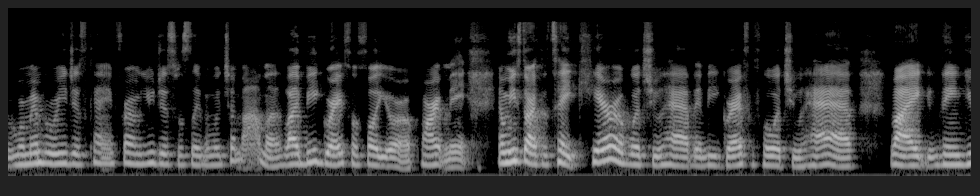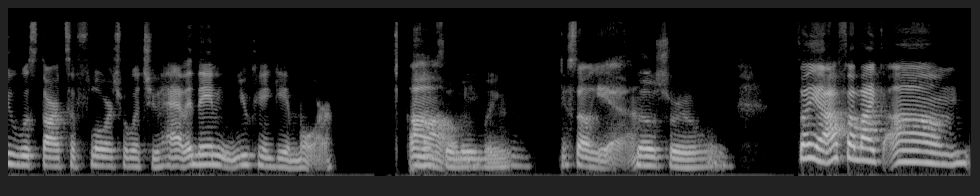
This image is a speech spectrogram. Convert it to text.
remember where you just came from? You just was living with your mama. Like be grateful for your apartment. And we start to take care of what you have and be grateful for what you have like then you will start to flourish for what you have and then you can get more. Absolutely. um, so yeah. So true. So yeah i feel like um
